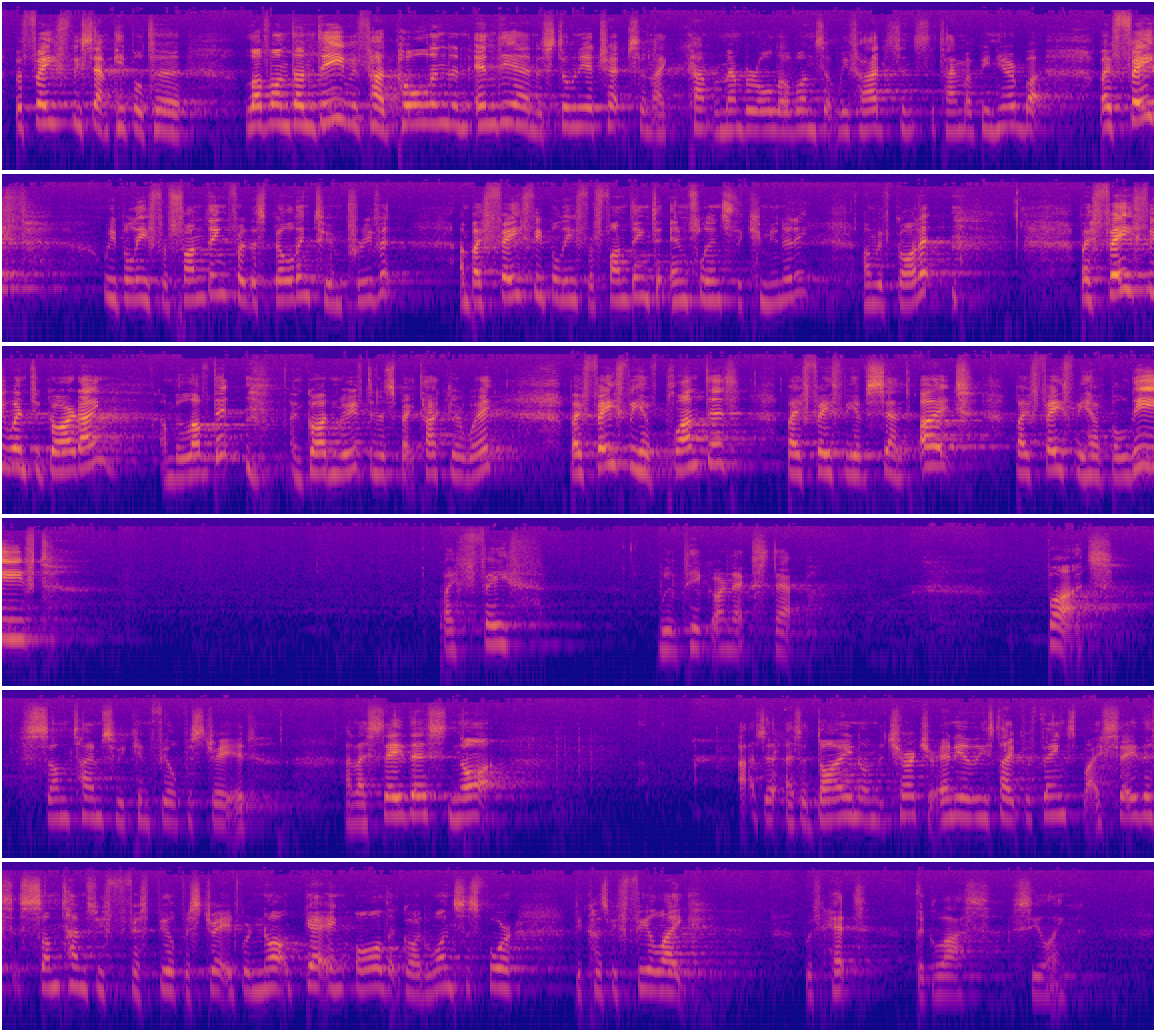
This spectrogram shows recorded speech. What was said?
By faith, we sent people to Love on Dundee. We've had Poland and India and Estonia trips, and I can't remember all the ones that we've had since the time I've been here. But by faith, we believe for funding for this building to improve it. And by faith, we believe for funding to influence the community, and we've got it. By faith, we went to Gardyne, and we loved it, and God moved in a spectacular way. By faith, we have planted. By faith, we have sent out. By faith, we have believed. By faith, we'll take our next step. But sometimes we can feel frustrated. And I say this not as a, as a down on the church or any of these type of things, but I say this sometimes we f- feel frustrated. We're not getting all that God wants us for because we feel like we've hit the glass ceiling.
